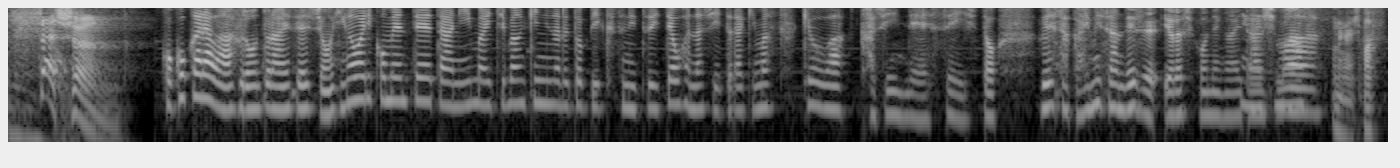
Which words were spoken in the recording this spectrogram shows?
セッションここからはフロントラインセッション日替わりコメンテーターに今一番気になるトピックスについてお話しいただきます。今日は歌人でエッセイスト上坂恵美さんです。よろしくお願いいたします。お願いします。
